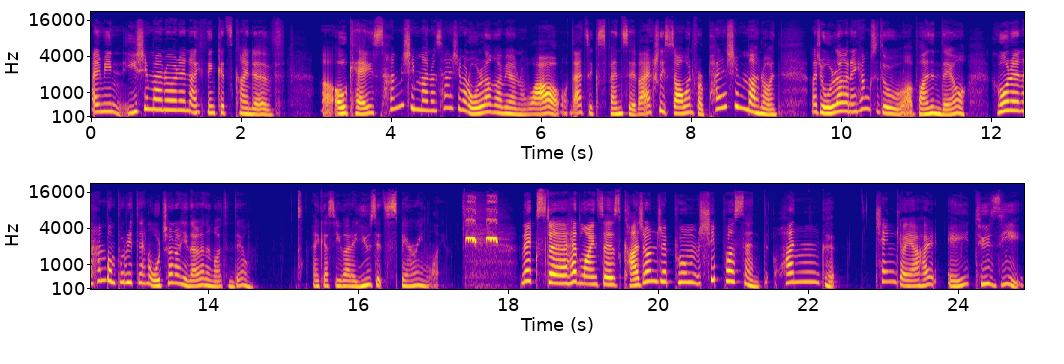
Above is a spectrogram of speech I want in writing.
I mean, 20만 원은 I think it's kind of uh, okay. 30만 원, 40만 원 올라가면 wow, that's expensive. I actually saw one for 80만 원까지 올라가는 향수도 봤는데요. 그거는 한 번 뿌릴 때 한 5천 원이 나가는 것 같은데요. I guess you gotta use it sparingly. Next uh, headline says 가전제품 10% 환급 챙겨야 할 A to Z.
